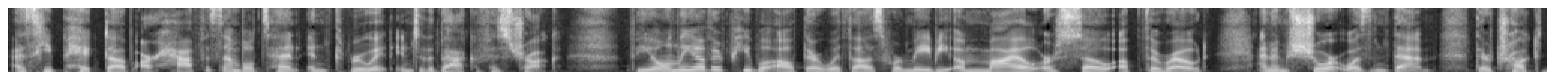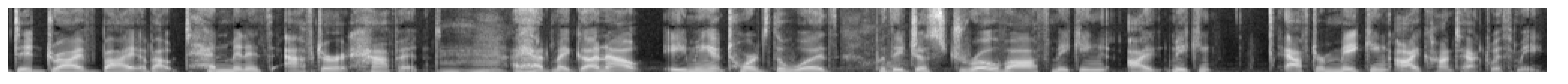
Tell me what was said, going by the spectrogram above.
as he picked up our half assembled tent and threw it into the back of his truck. The only other people out there with us were maybe a mile or so up the road, and I'm sure it wasn't them. Their truck did drive by about 10 minutes after it happened. Mm-hmm. I had my gun out, aiming it towards the woods, but they just drove off, making eye, making after making eye contact with me.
